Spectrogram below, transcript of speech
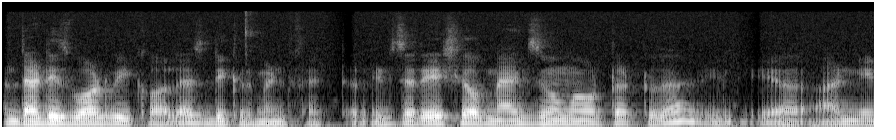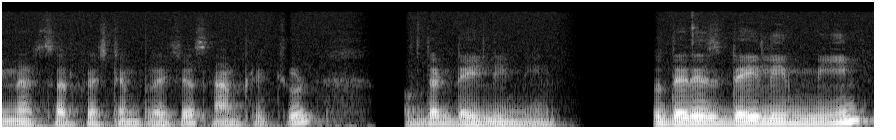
and that is what we call as decrement factor. It's the ratio of maximum outer to the uh, and inner surface temperatures amplitude of the daily mean. So there is daily mean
